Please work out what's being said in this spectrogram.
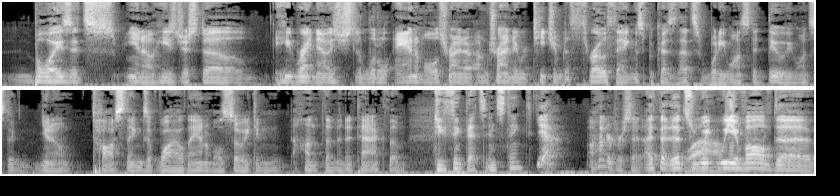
boys, it's you know, he's just a he right now he's just a little animal trying to I'm trying to teach him to throw things because that's what he wants to do. He wants to you know toss things at wild animals so he can hunt them and attack them. Do you think that's instinct? Yeah, hundred percent. I think that's Wow. we, we evolved uh,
